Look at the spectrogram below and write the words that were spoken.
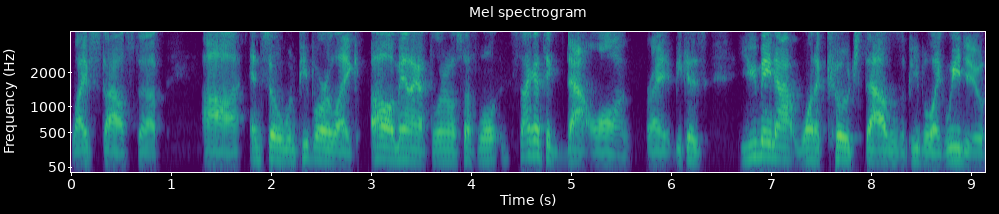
lifestyle stuff. Uh, and so when people are like oh man i have to learn all this stuff well it's not going to take that long right? Because you may not want to coach thousands of people like we do.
